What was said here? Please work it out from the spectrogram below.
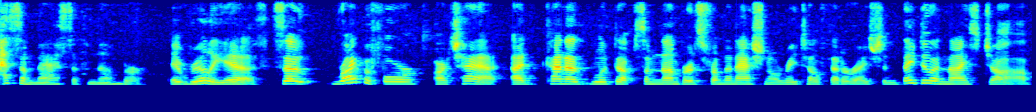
that's a massive number. It really is. So, right before our chat, I kind of looked up some numbers from the National Retail Federation. They do a nice job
